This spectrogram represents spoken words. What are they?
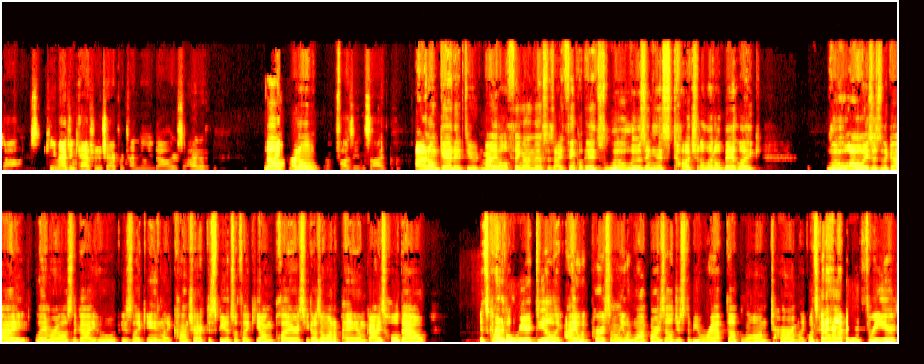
dollars. Can you imagine cashing a check for ten million dollars? I no, I, I don't fuzzy inside. I don't get it, dude. My whole thing on this is I think it's Lou losing his touch a little bit. Like Lou always is the guy. Lamoriello is the guy who is like in like contract disputes with like young players. He doesn't want to pay them. Guys hold out. It's kind of a weird deal. Like I would personally would want Barzal just to be wrapped up long term. Like what's going to happen in three years?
